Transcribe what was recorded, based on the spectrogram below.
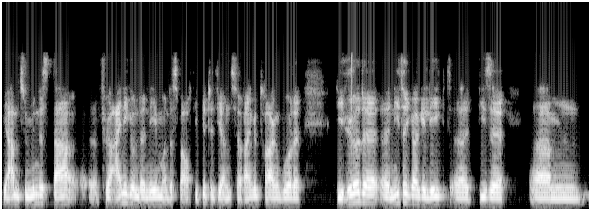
wir haben zumindest da äh, für einige Unternehmen, und das war auch die Bitte, die an uns herangetragen wurde, die Hürde äh, niedriger gelegt, äh, diese ähm,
